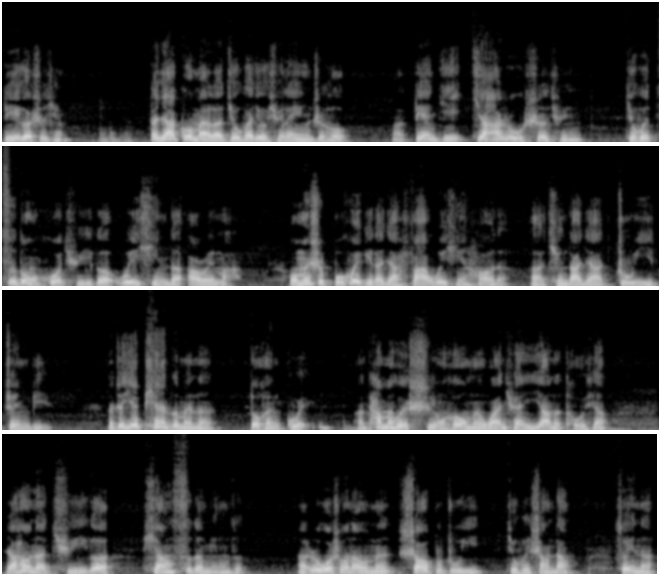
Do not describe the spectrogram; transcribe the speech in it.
第一个事情，大家购买了九块九训练营之后啊，点击加入社群。就会自动获取一个微信的二维码，我们是不会给大家发微信号的啊，请大家注意甄别。那这些骗子们呢都很鬼啊，他们会使用和我们完全一样的头像，然后呢取一个相似的名字啊。如果说呢我们稍不注意就会上当，所以呢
